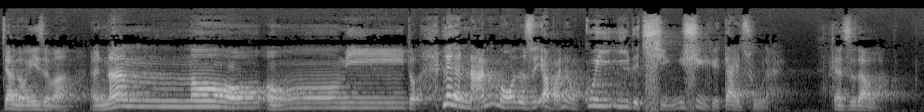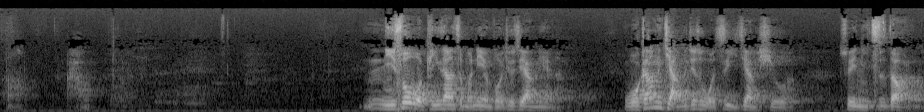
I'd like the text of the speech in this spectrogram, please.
这样懂意思吗？南无阿弥陀，那个南无的是要把那种皈依的情绪给带出来，这样知道吧？啊，好。你说我平常怎么念佛，就这样念了。我刚刚讲的就是我自己这样修啊，所以你知道了。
